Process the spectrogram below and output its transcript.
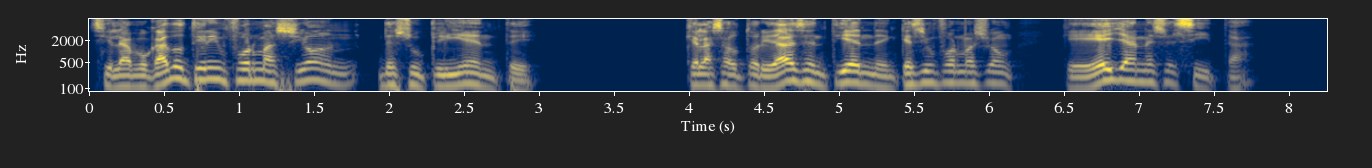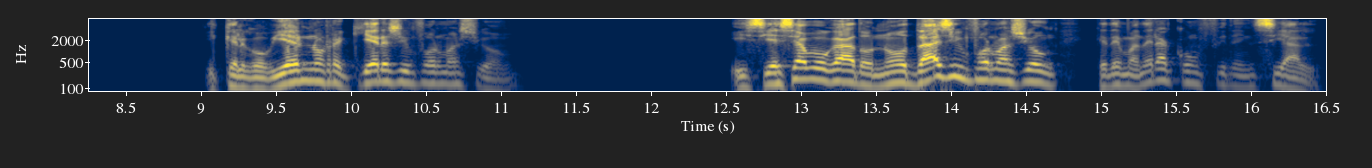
si el abogado tiene información de su cliente, que las autoridades entienden que es información que ella necesita y que el gobierno requiere esa información, y si ese abogado no da esa información que de manera confidencial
